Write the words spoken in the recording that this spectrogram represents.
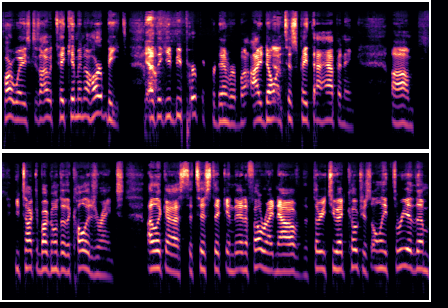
part ways because I would take him in a heartbeat. Yeah. I think he'd be perfect for Denver, but I don't yeah. anticipate that happening. Um, you talked about going to the college ranks. I look at a statistic in the NFL right now of the 32 head coaches, only three of them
